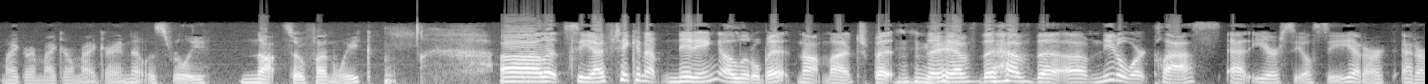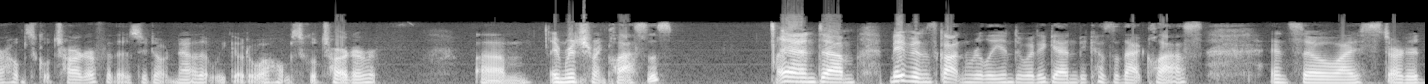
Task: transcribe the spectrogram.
migraine, migraine, migraine. It was really not so fun week. Uh, let's see. I've taken up knitting a little bit, not much, but they have they have the um, needlework class at ERCLC at our at our homeschool charter. For those who don't know, that we go to a homeschool charter um, enrichment classes. And um, Maven's gotten really into it again because of that class, and so I started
